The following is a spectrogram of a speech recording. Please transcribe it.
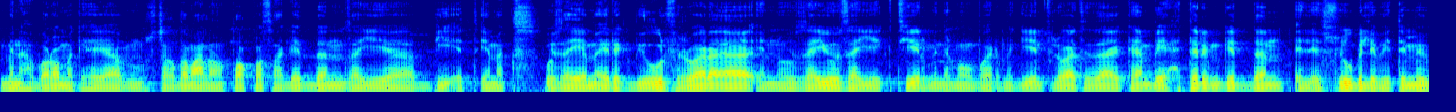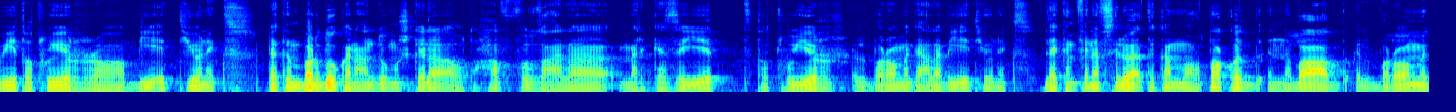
منها برامج هي مستخدمة على نطاق واسع جدا زي بيئة Emacs وزي ما إيريك بيقول في الورقة إنه زيه زي كتير من المبرمجين في الوقت ده كان بيحترم جدا الأسلوب اللي بيتم بيه تطوير بيئة Unix لكن برضو كان عنده مشكلة أو تحفظ على مركزية تطوير البرامج على بيئة Unix. لكن في نفس الوقت كان معتقد إن بعض البرامج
